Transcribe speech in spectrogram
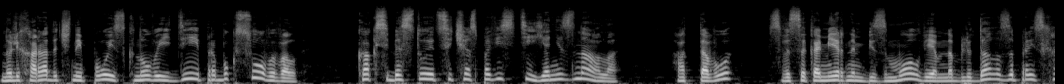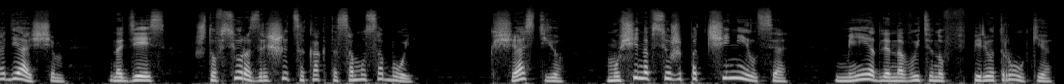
Но лихорадочный поиск новой идеи пробуксовывал. Как себя стоит сейчас повести, я не знала. Оттого с высокомерным безмолвием наблюдала за происходящим, надеясь, что все разрешится как-то само собой. К счастью, мужчина все же подчинился, медленно вытянув вперед руки.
